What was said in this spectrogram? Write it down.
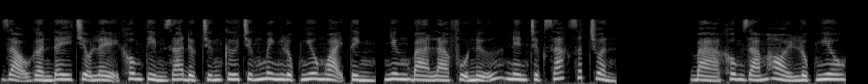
Dạo gần đây Triệu Lệ không tìm ra được chứng cứ chứng minh Lục Nghiêu ngoại tình, nhưng bà là phụ nữ nên trực giác rất chuẩn. Bà không dám hỏi Lục Nghiêu,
